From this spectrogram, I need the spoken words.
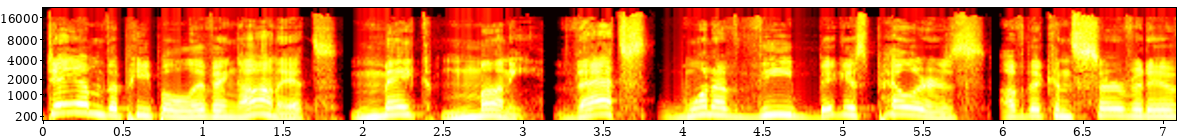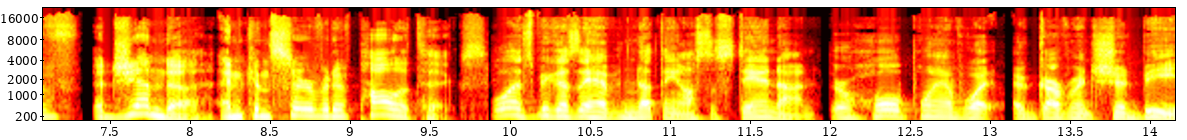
damn the people living on it, make money. That's one of the biggest pillars of the conservative agenda and conservative politics. Well, it's because they have nothing else to stand on. Their whole point of what a government should be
